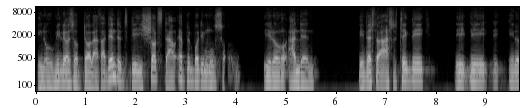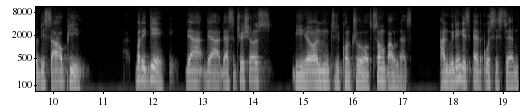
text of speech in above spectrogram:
you know, millions of dollars. At the end of the day, he shuts down. Everybody moves on, you know, and then the investor has to take the the, the, the you know the sour pin. But again, there are there are there are situations beyond the control of some founders, and within this ecosystem,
